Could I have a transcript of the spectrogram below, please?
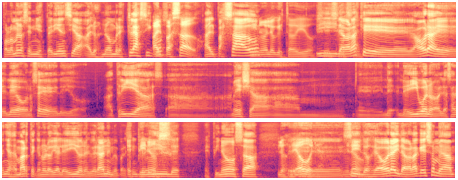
por lo menos en mi experiencia, a los nombres clásicos. Al pasado. al pasado. Y no a lo que está vivo. Y Sí, sí, la verdad sí. es que ahora eh, leo, no sé, he leído a Trías, a, a Mella, a, mm, eh, le- leí, bueno, Las arañas de Marte, que no lo había leído en el verano y me pareció Espinosa. increíble. Espinosa. Los de Eh, ahora. Mirá Sí, los de ahora. Y la verdad que eso me ha...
